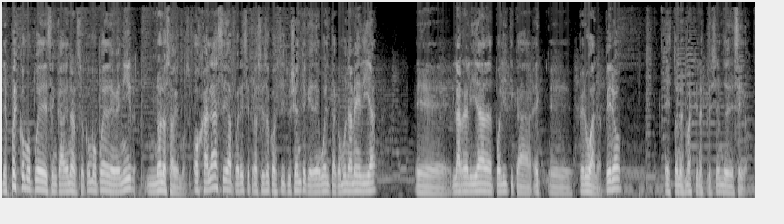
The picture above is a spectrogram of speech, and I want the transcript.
Después cómo puede desencadenarse o cómo puede devenir, no lo sabemos. Ojalá sea por ese proceso constituyente que dé vuelta como una media eh, la realidad política eh, eh, peruana. Pero esto no es más que una expresión de deseo.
